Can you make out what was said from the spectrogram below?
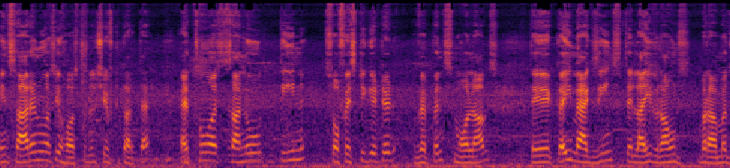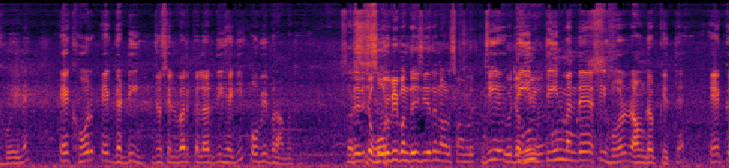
ਇਨ ਸਾਰਿਆਂ ਨੂੰ ਅਸੀਂ ਹਸਪੀਟਲ ਸ਼ਿਫਟ ਕਰਤਾ ਇੱਥੋਂ ਅਸ- ਸਾਨੂੰ ਤਿੰਨ ਸੋਫਿਸਟੀਕੇਟਿਡ ਵੈਪਨਸ ਸਮਾਲ ਆਰਮਸ ਤੇ ਕਈ ਮੈਗਜ਼ੀਨਸ ਤੇ ਲਾਈਵ ਰਾਉਂਡਸ ਬਰਾਮਦ ਹੋਏ ਨੇ। ਇੱਕ ਹੋਰ, ਇੱਕ ਗੱਡੀ ਜੋ ਸਿਲਵਰ ਕਲਰ ਦੀ ਹੈਗੀ, ਉਹ ਵੀ ਬਰਾਮਦ ਹੋਈ। ਸਰ ਇਹਦੇ ਵਿੱਚ ਹੋਰ ਵੀ ਬੰਦੇ ਸੀ ਇਹਦੇ ਨਾਲ ਸ਼ਾਮਲ? ਜੀ ਤਿੰਨ? ਤਿੰਨ ਬੰਦੇ ਅਸੀਂ ਹੋਰ ਰਾਉਂਡ ਅਪ ਕੀਤੇ। ਇੱਕ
